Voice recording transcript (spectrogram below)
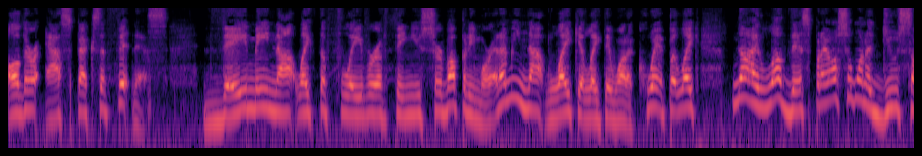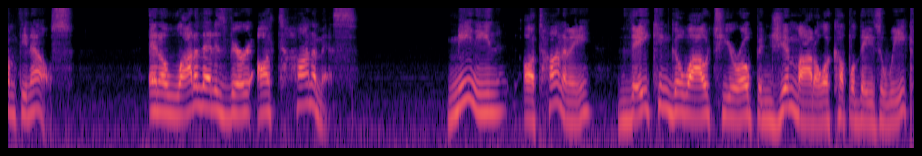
other aspects of fitness. They may not like the flavor of thing you serve up anymore. And I mean not like it like they want to quit, but like, no, I love this, but I also want to do something else. And a lot of that is very autonomous meaning autonomy. They can go out to your open gym model a couple days a week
